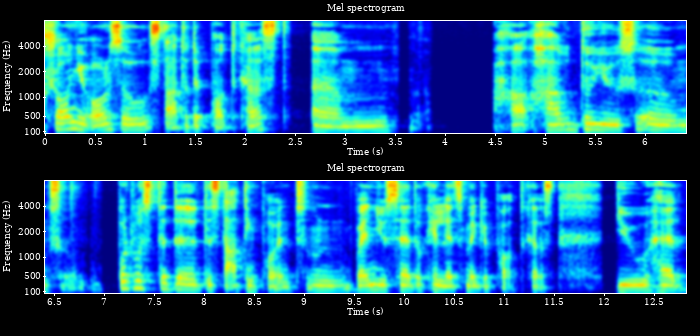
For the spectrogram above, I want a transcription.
Sean, you also started a podcast. Um, how how do you um, what was the, the, the starting point um, when you said okay let's make a podcast you had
